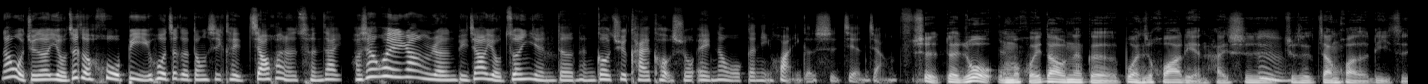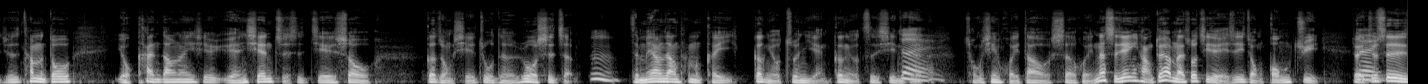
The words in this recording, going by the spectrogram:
那我觉得有这个货币或这个东西可以交换的存在，好像会让人比较有尊严的，能够去开口说，哎，那我跟你换一个时间，这样子。是对。如果我们回到那个不管是花莲还是就是彰化的例子，就是他们都有看到那一些原先只是接受。各种协助的弱势者，嗯，怎么样让他们可以更有尊严、更有自信的重新回到社会？那时间银行对他们来说，其实也是一种工具，对，对就是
